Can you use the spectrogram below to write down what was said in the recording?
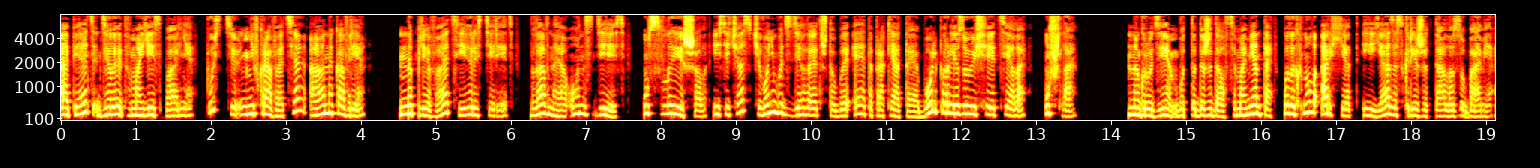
опять делает в моей спальне. Пусть не в кровати, а на ковре. Наплевать и растереть. Главное, он здесь, услышал, и сейчас чего-нибудь сделает, чтобы эта проклятая боль, парализующая тело, ушла. На груди, будто дожидался момента, полыхнул архет, и я заскрежетала зубами.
